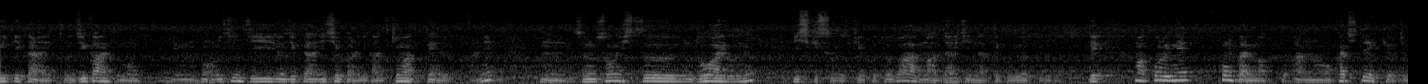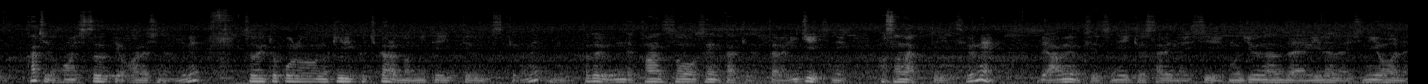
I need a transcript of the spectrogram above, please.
いていかないと時間ってもうもう1日の時間1週間の時間って決まってるからね、うん、その損失の度合いをね意識するっていうことが、まあ、大事になってくるよってことです。で、まあ、これね、今回、まあ、あの価値提供というか、価値の本質っていうお話なんでね、そういうところの切り口からまあ見ていってるんですけどね、うん、例えば、ね、乾燥洗濯機だったらいちいちね、干さなくていいですよね。で、雨の季節に影響されないし、もう柔軟剤がいらないし、匂わないっ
